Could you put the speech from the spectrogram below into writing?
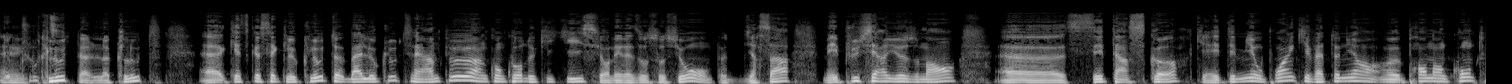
Le Euh, clout. clout, le clout. Euh, Qu'est-ce que c'est que le clout? Bah le clout c'est un peu un concours de kiki sur les réseaux sociaux, on peut dire ça, mais plus sérieusement, euh, c'est un score qui a été mis au point qui va tenir euh, prendre en compte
